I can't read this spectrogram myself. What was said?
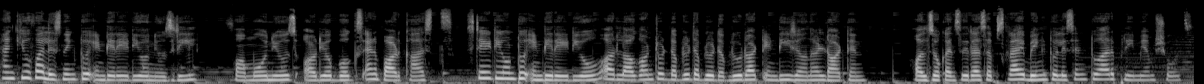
Thank you for listening to Indie Radio Newsreel. For more news, audiobooks, and podcasts, stay tuned to Indie Radio or log on to www.indiejournal.in. Also, consider subscribing to listen to our premium shows.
